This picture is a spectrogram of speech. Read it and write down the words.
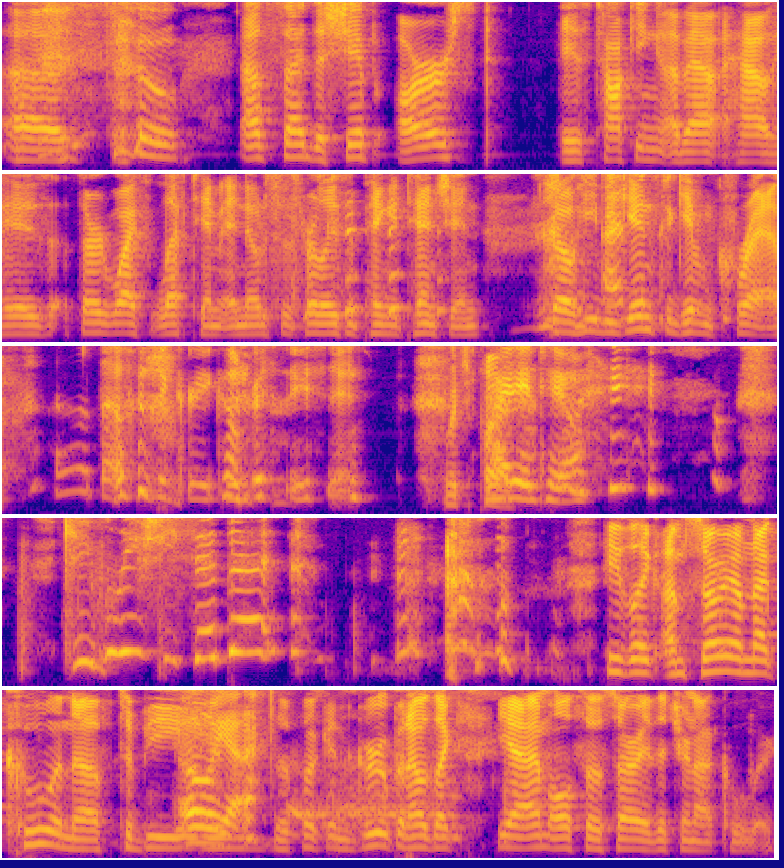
Uh, so outside the ship, Arzt is talking about how his third wife left him and notices Hurley isn't paying attention. So he begins to give him crap. I thought that was a great conversation. Which I part? did too. Can you believe she said that? He's like, I'm sorry I'm not cool enough to be Oh, in yeah. the fucking group. And I was like, yeah, I'm also sorry that you're not cooler.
